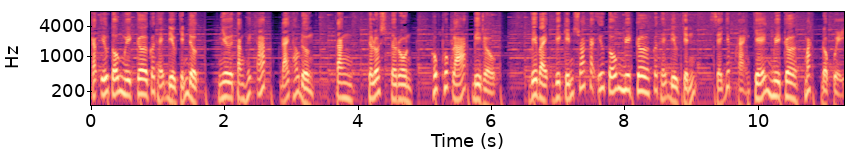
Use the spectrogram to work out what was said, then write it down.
Các yếu tố nguy cơ có thể điều chỉnh được như tăng huyết áp, đái tháo đường, tăng cholesterol, hút thuốc lá, bia rượu. Vì vậy, việc kiểm soát các yếu tố nguy cơ có thể điều chỉnh sẽ giúp hạn chế nguy cơ mắc đột quỵ.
